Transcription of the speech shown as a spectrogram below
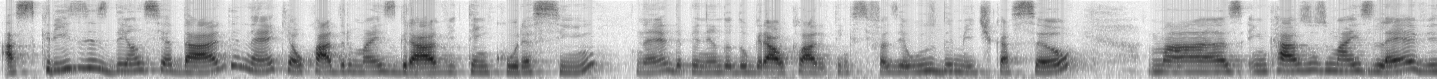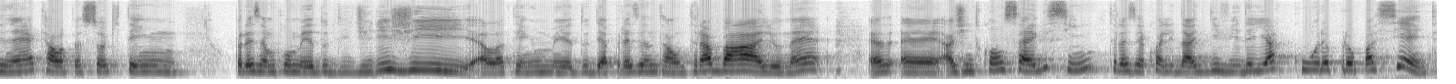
As crises de ansiedade, né, que é o quadro mais grave, tem cura sim, né? Dependendo do grau, claro, tem que se fazer uso de medicação, mas em casos mais leves, né, aquela pessoa que tem um, por exemplo, o medo de dirigir, ela tem o medo de apresentar um trabalho, né? É, é, a gente consegue sim trazer a qualidade de vida e a cura para o paciente.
